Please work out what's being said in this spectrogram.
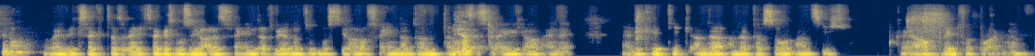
Genau. Weil, wie gesagt, also wenn ich sage, es muss sich alles verändert werden und du musst sie auch noch verändern, dann, dann ja. ist es ja eigentlich auch eine, eine Kritik an der, an der Person an sich. Kann ja auch drin verborgen.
